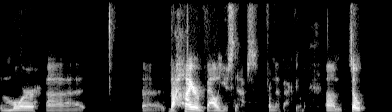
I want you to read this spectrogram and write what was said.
the more, uh, uh, the higher value snaps from that backfield. Um, so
